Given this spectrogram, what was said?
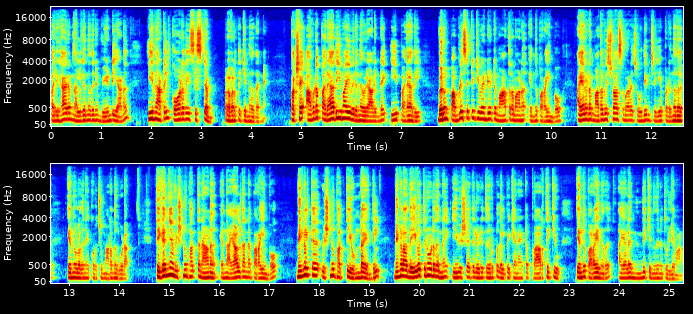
പരിഹാരം നൽകുന്നതിനും വേണ്ടിയാണ് ഈ നാട്ടിൽ കോടതി സിസ്റ്റം പ്രവർത്തിക്കുന്നത് തന്നെ. പക്ഷേ അവിടെ പരാതിയുമായി വരുന്ന ഒരാളിന്റെ ഈ പരാതി വെറും പബ്ലിസിറ്റിക്ക് വേണ്ടിയിട്ട് മാത്രമാണ് എന്ന് പറയുമ്പോൾ അയാളുടെ മതവിശ്വാസമാണ് ചോദ്യം ചെയ്യപ്പെടുന്നത് എന്നുള്ളതിനെക്കുറിച്ച് മറന്നുകൂടാ. തികഞ്ഞ വിഷ്ണു ഭക്തനാണ് എന്ന് അയാൾ തന്നെ പറയുമ്പോൾ നിങ്ങൾക്ക് വിഷ്ണു ഭക്തിയുണ്ട് എങ്കിൽ നിങ്ങൾ ആ ദൈവത്തിനോട് തന്നെ ഈ വിഷയത്തിൽ ഒരു തീർപ്പ് കൽപ്പിക്കാനായിട്ട് പ്രാർത്ഥിക്കൂ എന്ന് പറയുന്നത് അയാളെ നിന്ദിക്കുന്നതിന് തുല്യമാണ്.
